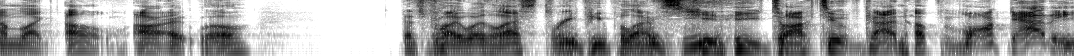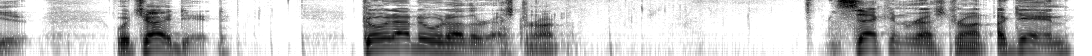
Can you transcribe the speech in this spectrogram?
I'm like, oh, all right, well, that's probably what the last three people I've seen that you talked to have gotten up and walked out of here, which I did. Go down to another restaurant. Second restaurant, again,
